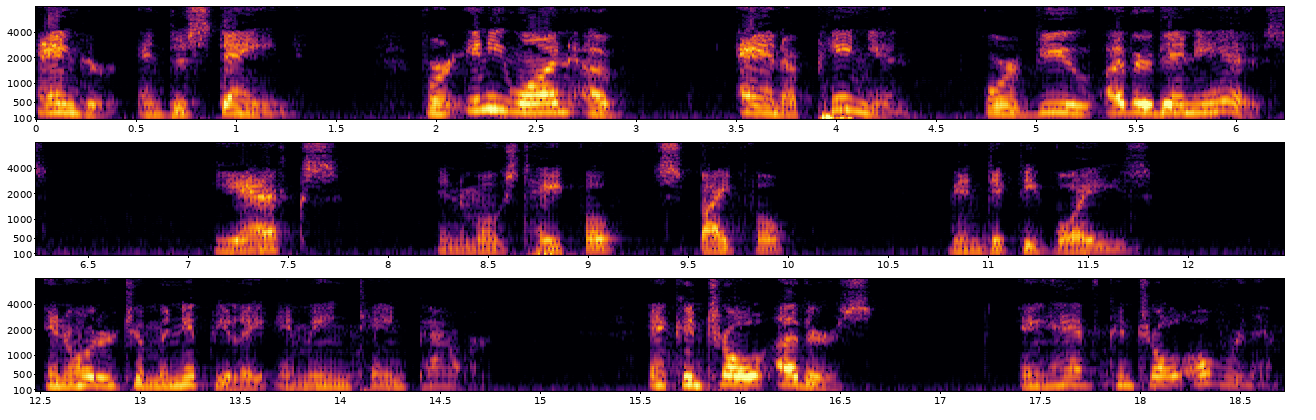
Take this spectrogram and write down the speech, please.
anger, and disdain for anyone of an opinion or view other than his. He acts in the most hateful, spiteful, vindictive ways in order to manipulate and maintain power and control others and have control over them.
